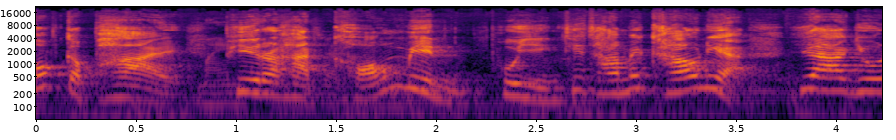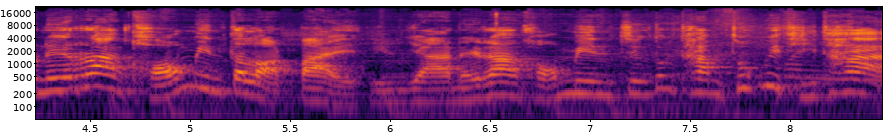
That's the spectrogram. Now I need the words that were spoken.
พบกับพาย พี่รหัสของมิน ผู้หญิงที่ทำให้เขาเนี่ยอยากอยู่ในร่างของมินตลอดไป วิญญาณในร่างของมินจึงต้องทำทุกวิถีทาง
